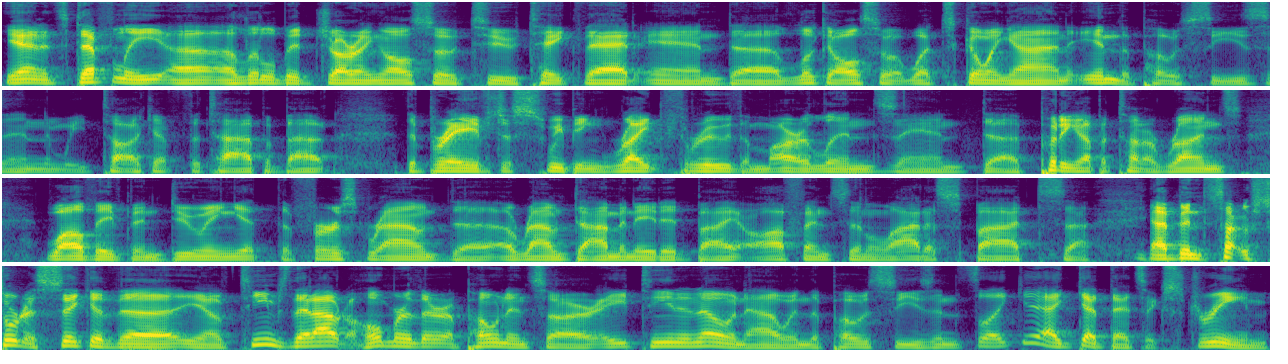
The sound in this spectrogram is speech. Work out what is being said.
Yeah, and it's definitely uh, a little bit jarring also to take that and uh, look also at what's going on in the postseason. And we talk at the top about the Braves just sweeping right through the Marlins and uh, putting up a ton of runs while they've been doing it. The first round, uh, a round dominated by offense in a lot of spots. Uh, I've been so, sort of sick of the you know teams that out homer their opponents are 18 and 0 now in the postseason. It's like, yeah, I get that's extreme,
